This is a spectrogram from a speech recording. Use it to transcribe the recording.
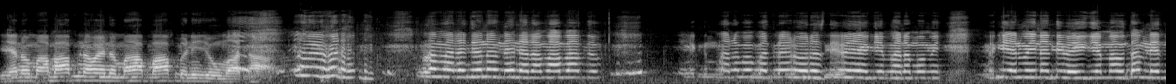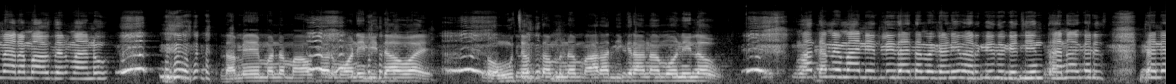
જેનો મા બાપ ના હોય ને મા બાપ બની જવું માતા. મારા જન્મ મા બાપ મારા બાપા ત્રણ વર્ષથી વહી ગયા મારા મમ્મી અગિયાર મહિનાથી વહી ગયા હું તમને જ મારા માવતર માનું. તમે મને માવતર મોની લીધા હોય તો હું ચમ તમને મારા દીકરાના મોની લઉં? માં તમે માની જ લીધા તમે ઘણી વાર કીધું કે ચિંતા ના કરીશ. તને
